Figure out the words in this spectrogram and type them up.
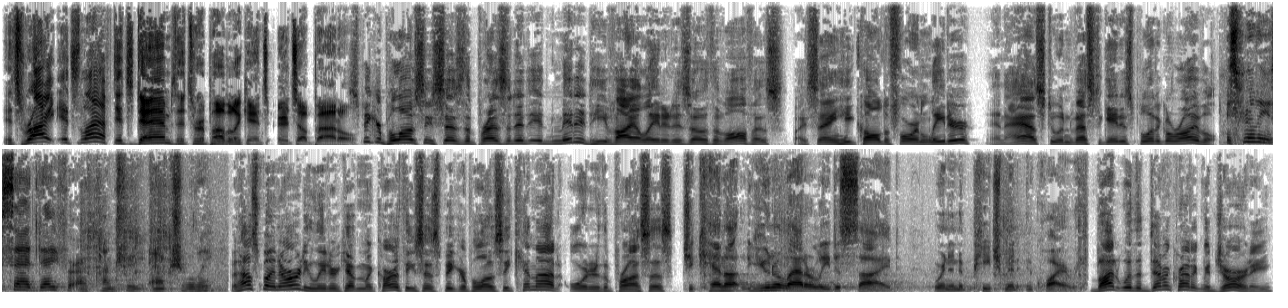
it's right, it's left, it's Dems, it's Republicans, it's a battle. Speaker Pelosi says the president admitted he violated his oath of office by saying he called a foreign leader and asked to investigate his political rival. It's really a sad day for our country, actually. But House Minority Leader Kevin McCarthy says Speaker Pelosi cannot order the process. She cannot unilaterally decide we're in an impeachment inquiry. But with a Democratic majority,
